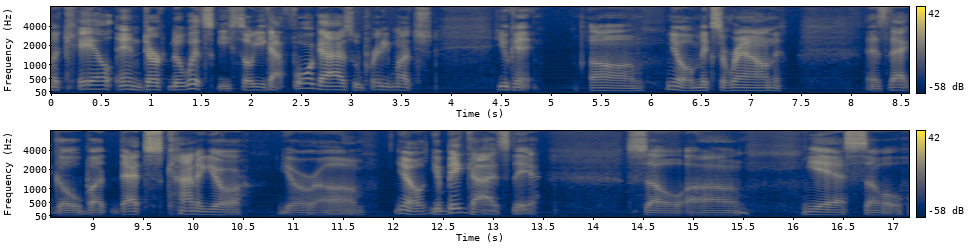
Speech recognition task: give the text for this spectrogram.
McHale and Dirk Nowitzki. So you got four guys who pretty much you can, um, you know, mix around as that go. But that's kind of your your um, you know your big guys there. So um, yeah, so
